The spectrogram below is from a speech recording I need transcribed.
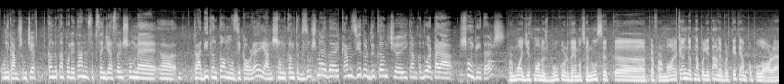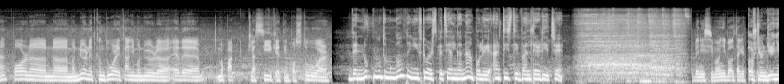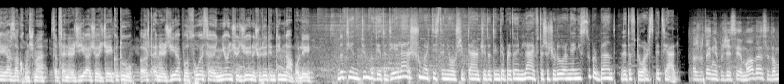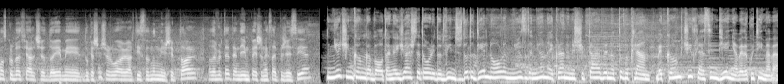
Unë i kam shumë qejf këngët napoletane sepse ngjasojnë shumë me traditën tonë muzikore, janë shumë këngë të gëzueshme dhe kam zgjedhur dy këngë që i kam kënduar para shumë vitesh. Për mua gjithmonë është bukur dhe emocionuese të performoj. Këngët napolitane vërtet janë popullore, por në mënyrën e të kënduarit kanë një mënyrë edhe më pak klasike, të impostuar. Dhe nuk mund të mungonte një i ftuar special nga Napoli, artisti Valter Ricci. Është një ndjenjë e jashtëzakonshme, sepse energjia që gjej këtu, është energjia pothuajse e njëjtë që gjej në qytetin tim Napoli. Do të jenë dymbëdhjetë të diela, shumë artistë të njohur shqiptarë që do të interpretojnë live të shoqëruar nga një super band dhe të ftuar special. Është vërtet një përgjegjësi e madhe, sidomos kur bëhet fjalë që do jemi duke shoqëruar artistët më të mirë shqiptarë dhe vërtet e ndiejmë peshën e kësaj përgjegjësie. Njëqind këngë nga bota nga gjashtë tetori do të vijnë çdo të diel në orën njëzet e një në ekranin e shqiptarëve në TV Klan, me këngë që i flasin ndjenjave dhe kujtimeve.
